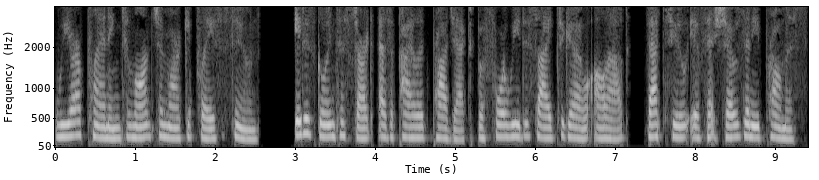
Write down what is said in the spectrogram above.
we are planning to launch a marketplace soon. It is going to start as a pilot project before we decide to go all out that too if it shows any promise.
